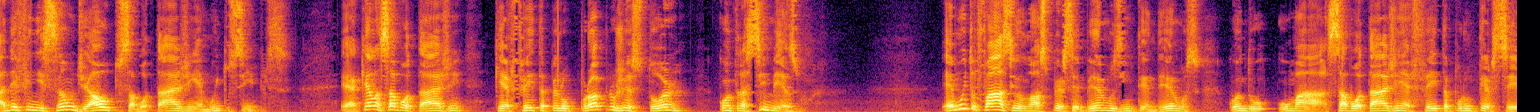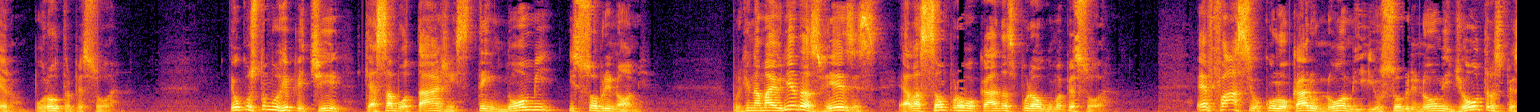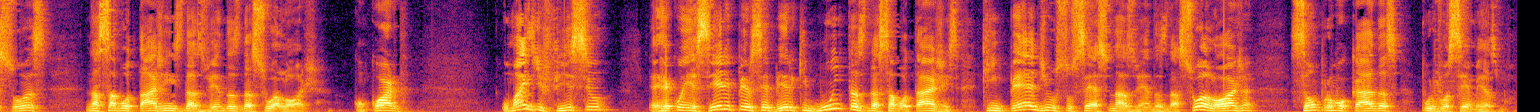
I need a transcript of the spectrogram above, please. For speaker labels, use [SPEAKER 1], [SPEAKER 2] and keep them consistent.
[SPEAKER 1] A definição de autossabotagem é muito simples. É aquela sabotagem que é feita pelo próprio gestor contra si mesmo. É muito fácil nós percebermos e entendermos quando uma sabotagem é feita por um terceiro, por outra pessoa. Eu costumo repetir que as sabotagens têm nome e sobrenome, porque na maioria das vezes elas são provocadas por alguma pessoa. É fácil colocar o nome e o sobrenome de outras pessoas nas sabotagens das vendas da sua loja, concorda? O mais difícil é reconhecer e perceber que muitas das sabotagens que impedem o sucesso nas vendas da sua loja são provocadas por você mesmo.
